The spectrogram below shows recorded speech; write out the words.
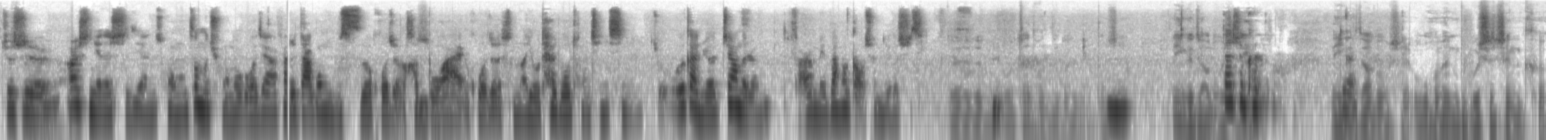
就是二十年的时间，从这么穷的国家，发正大公无私，或者很博爱，或者什么有太多同情心，就我感觉这样的人反而没办法搞成这个事情。对对对，我赞同你的观点，但是另一个角度，但是可另一个角度是我们不是政客，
